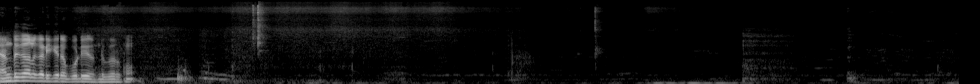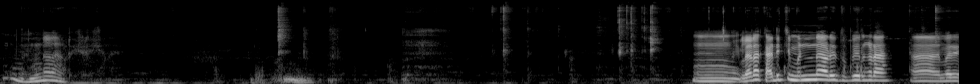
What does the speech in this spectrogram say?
நண்டு கால் கடிக்கிற பொடி ரெண்டு பேருக்கும் என்னடா அப்படி கடிக்கிறேன் ம் இல்லைடா கடிச்சு முன்ன அப்படியே துப்பிடுங்கடா ஆ அது மாதிரி.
